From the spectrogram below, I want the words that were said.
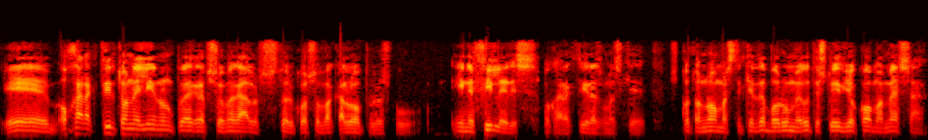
ε, ο χαρακτήρ των Ελλήνων που έγραψε ο μεγάλος ιστορικός ο Βακαλόπουλος που είναι φίλερης ο χαρακτήρας μας και σκοτωνόμαστε και δεν μπορούμε ούτε στο ίδιο κόμμα μέσα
